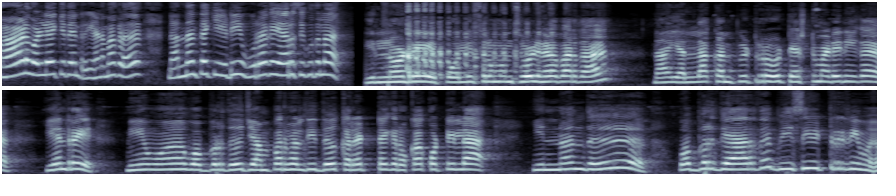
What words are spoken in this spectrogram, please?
ಭಾಳ ಒಳ್ಳೆ ಹಾಕಿದೇನ್ರಿ ಹೆಣ್ಮಗಳ. ನನ್ನಂತಕಿ ಇಡೀ ಊರಾಗ ಯಾರು ಸಿಗುದಿಲ್ಲ. ಇಲ್ಲಿ ನೋಡ್ರಿ ಪೊಲೀಸರು ಮುಂದ್ ಸುಳ್ಳು ಹೇಳಬಾರ್ದ? ನಾ ಎಲ್ಲಾ ಕಂಪ್ಯೂಟರ್ ಟೆಸ್ಟ್ ಮಾಡೀನಿ ಈಗ. ಏನ್ರಿ ನೀವು ಒಬ್ರದ್ದು ಜಂಪರ್ ಹೊಲ್ದಿದ್ದು ಕರೆಕ್ಟಾಗಿ ರೊಕ್ಕ ಕೊಟ್ಟಿಲ್ಲ. ಇನ್ನೊಂದು ಒಬ್ರದ್ದು ಯಾರ್ದು ಬಿ ಸಿ ಇಟ್ರಿ ನೀವು.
